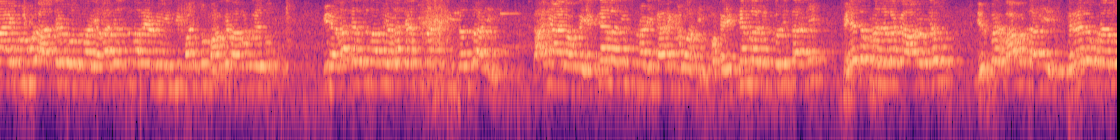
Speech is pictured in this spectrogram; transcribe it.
నాయకులు కూడా ఆశ్చర్యపోతున్నారు ఎలా చేస్తున్నారో మీరు ఇన్ని మనసు మాకు రావట్లేదు. మీరు ఎలా చేస్తున్నారు ఎలా చేస్తున్నారు ఇదంతా అని. కానీ ఆయన ఒక యజ్ఞంలా తీసుకున్నాడు ఈ కార్యక్రమాన్ని. ఒక యజ్ఞంలా తీసుకొని దాన్ని పేద ప్రజలకు ఆరోగ్యం నిర్భయ బాగుండాలి. పేద ప్రజలు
